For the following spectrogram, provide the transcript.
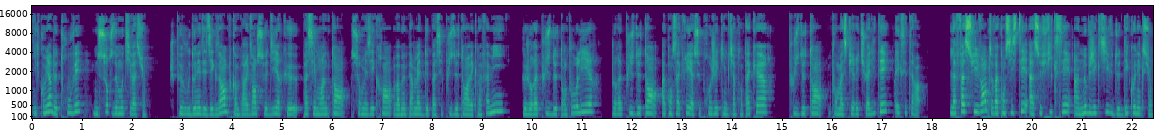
il convient de trouver une source de motivation. Je peux vous donner des exemples, comme par exemple se dire que passer moins de temps sur mes écrans va me permettre de passer plus de temps avec ma famille, que j'aurai plus de temps pour lire, j'aurai plus de temps à consacrer à ce projet qui me tient tant à cœur, plus de temps pour ma spiritualité, etc. La phase suivante va consister à se fixer un objectif de déconnexion.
